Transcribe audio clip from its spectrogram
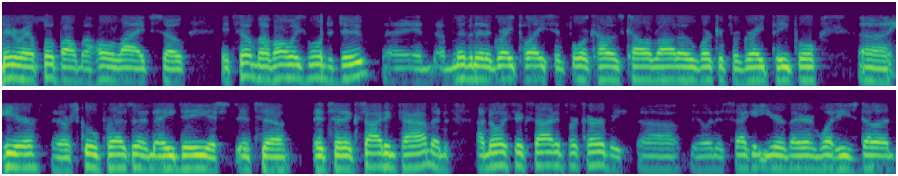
been around football my whole life. So it's something I've always wanted to do, uh, and I'm living in a great place in Fort Collins, Colorado, working for great people uh, here, and our school president and AD. It's it's a uh, it's an exciting time, and I know it's exciting for Kirby. Uh, you know, in his second year there and what he's done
